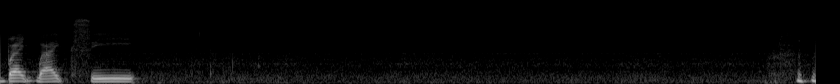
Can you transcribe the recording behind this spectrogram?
baik-baik sih.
